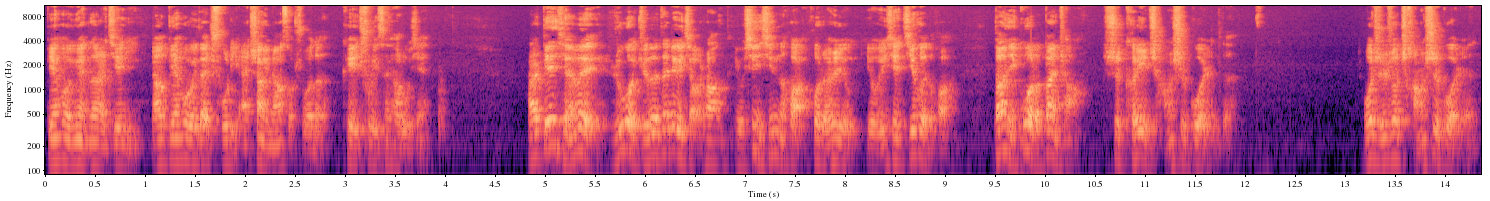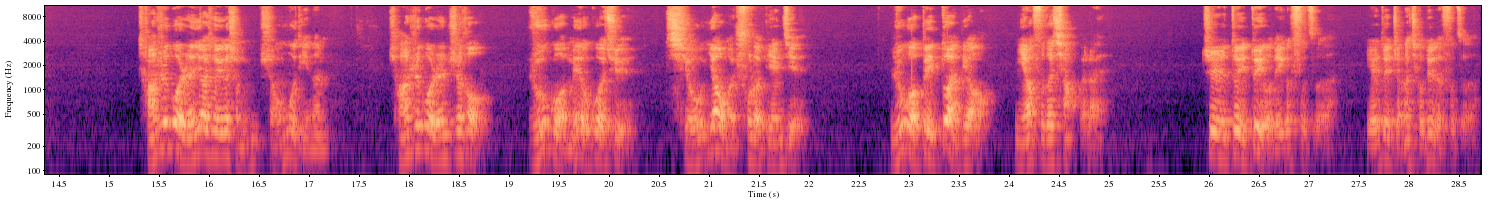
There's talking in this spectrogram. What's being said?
边后卫永远在那儿接你，然后边后卫再处理，按上一章所说的，可以处理三条路线。而边前卫如果觉得在这个角上有信心的话，或者是有有一些机会的话，当你过了半场是可以尝试过人的。我只是说尝试过人。尝试过人要求一个什么什么目的呢？尝试过人之后，如果没有过去，球要么出了边界，如果被断掉，你要负责抢回来，这是对队友的一个负责，也是对整个球队的负责。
